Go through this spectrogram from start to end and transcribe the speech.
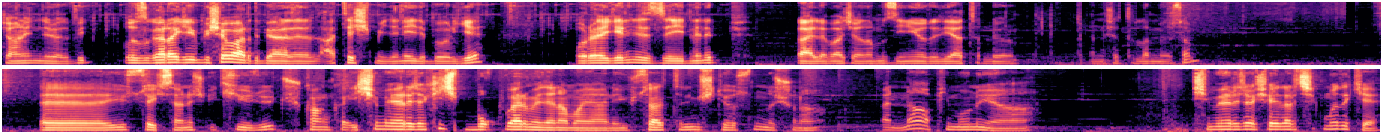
Can indiriyordu. Bir ızgara gibi bir şey vardı bir arada. Ateş miydi neydi bölge? Oraya gelince zehirlenip galiba canımız iniyordu diye hatırlıyorum. Yanlış hatırlamıyorsam. Ee, 183, 203. Kanka işime yarayacak hiç bok vermeden ama yani yükseltilmiş diyorsun da şuna. Ben ne yapayım onu ya? İşime yarayacak şeyler çıkmadı ki.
